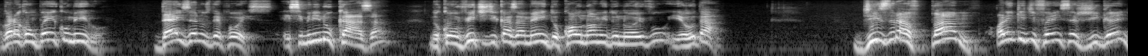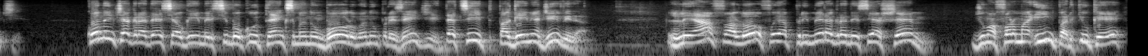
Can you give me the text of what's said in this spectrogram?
Agora acompanhe comigo. 10 anos depois, esse menino casa, no convite de casamento, qual o nome do noivo? Yehudá. Diz Rav Pam, olhem que diferença gigante. Quando a gente agradece alguém, merci beaucoup, thanks, manda um bolo, manda um presente, that's it, paguei minha dívida. Leá falou, foi a primeira a agradecer a Hashem de uma forma ímpar, que o quê?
